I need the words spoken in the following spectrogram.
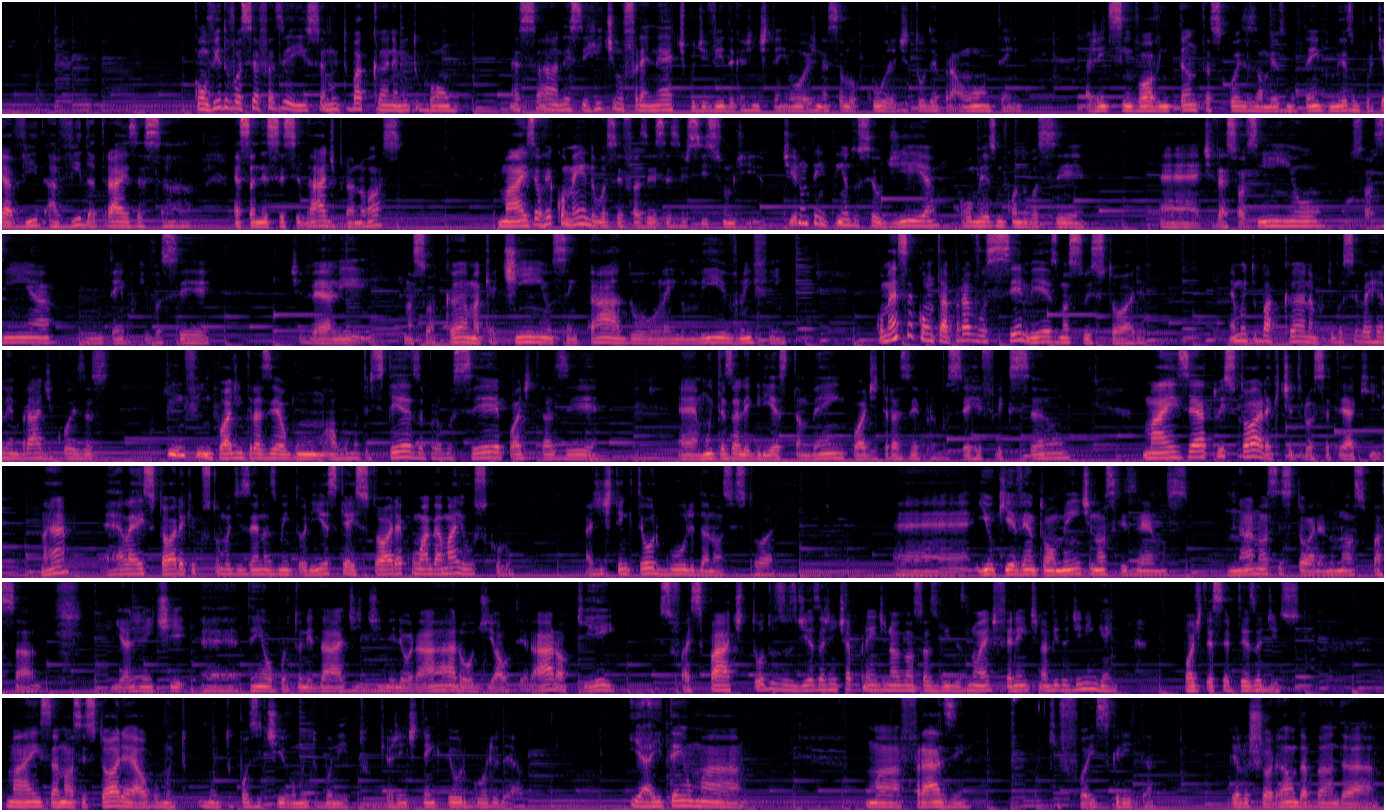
Convido você a fazer isso, é muito bacana, é muito bom nessa, nesse ritmo frenético de vida que a gente tem hoje, nessa loucura de tudo é para ontem. A gente se envolve em tantas coisas ao mesmo tempo, mesmo porque a vida, a vida traz essa, essa necessidade para nós. Mas eu recomendo você fazer esse exercício um dia. Tira um tempinho do seu dia, ou mesmo quando você estiver é, sozinho ou sozinha, um tempo que você estiver ali na sua cama, quietinho, sentado, lendo um livro, enfim. Comece a contar para você mesmo a sua história. É muito bacana porque você vai relembrar de coisas que, enfim, podem trazer algum, alguma tristeza para você, pode trazer é, muitas alegrias também, pode trazer para você reflexão, mas é a tua história que te trouxe até aqui, né? Ela é a história que eu costumo dizer nas mentorias, que é a história com H maiúsculo. A gente tem que ter orgulho da nossa história. É, e o que eventualmente nós fizemos na nossa história, no nosso passado, e a gente é, tem a oportunidade de melhorar ou de alterar, ok, isso faz parte. Todos os dias a gente aprende nas nossas vidas, não é diferente na vida de ninguém, pode ter certeza disso. Mas a nossa história é algo muito, muito positivo, muito bonito, que a gente tem que ter orgulho dela. E aí tem uma, uma frase que foi escrita pelo Chorão da banda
